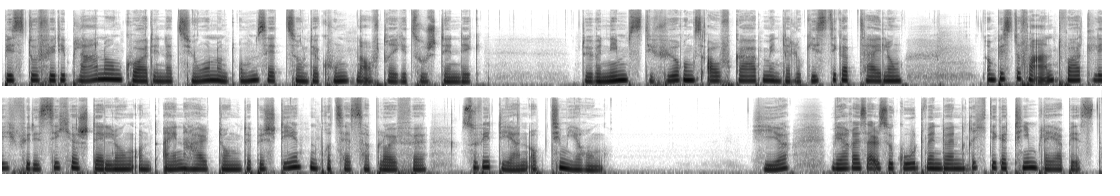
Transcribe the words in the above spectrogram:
bist du für die Planung, Koordination und Umsetzung der Kundenaufträge zuständig. Du übernimmst die Führungsaufgaben in der Logistikabteilung und bist du verantwortlich für die Sicherstellung und Einhaltung der bestehenden Prozessabläufe sowie deren Optimierung. Hier wäre es also gut, wenn du ein richtiger Teamplayer bist,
